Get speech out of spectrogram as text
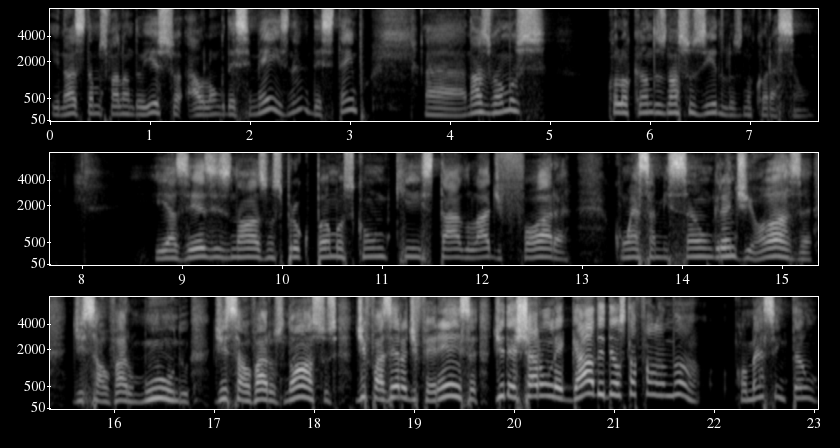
e nós estamos falando isso ao longo desse mês, né, desse tempo, uh, nós vamos colocando os nossos ídolos no coração. E às vezes nós nos preocupamos com o que está do lado de fora, com essa missão grandiosa de salvar o mundo, de salvar os nossos, de fazer a diferença, de deixar um legado, e Deus está falando: comece então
